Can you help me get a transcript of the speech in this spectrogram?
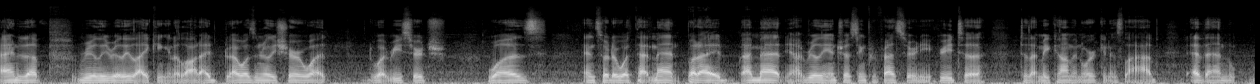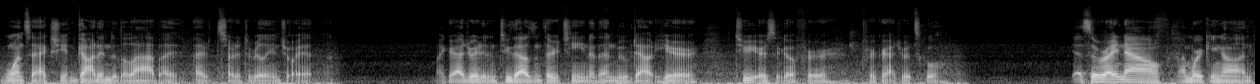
I ended up really really liking it a lot. I, I wasn't really sure what what research was and sort of what that meant. But I, I met a really interesting professor and he agreed to, to let me come and work in his lab. And then once I actually got into the lab, I, I started to really enjoy it. I graduated in 2013 and then moved out here two years ago for, for graduate school. Yeah, so right now I'm working on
